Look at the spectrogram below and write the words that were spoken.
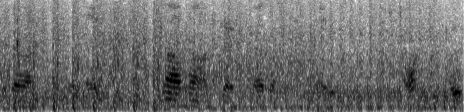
they're- they're. No, I'm not. I'm correct. Guys, I'm maybe. Oh, oh.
